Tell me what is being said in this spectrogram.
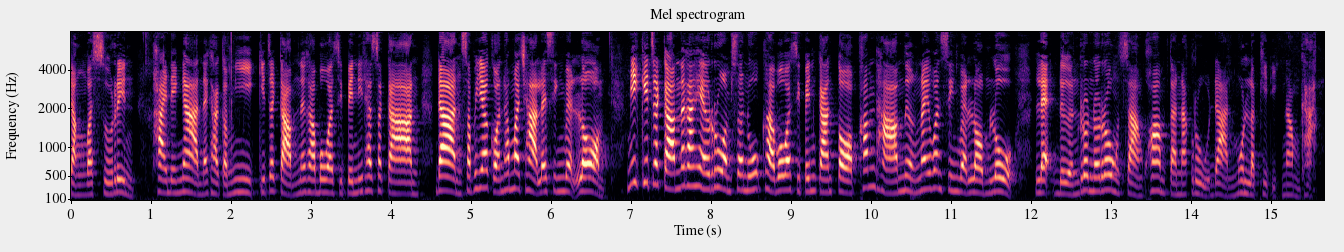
จังหวัดสุรินทร์ภายในงานนะคะก็มีกิจกรรมนะคะบวชสิเป็นนิทรรศการ ด้านทรัพยากรธรรมชาติและสิ่งแวดล้อม มีกิจกรรมนะคะให้ร่วมสนุกค่ะบวชสิเป็นการตอบคำถามเนื่องในวันสิ่งแวดล้อมโลก และเดินรณรงค์สร้างความตระหนักรู้ด้านมลพิษอีกนำค่ะ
